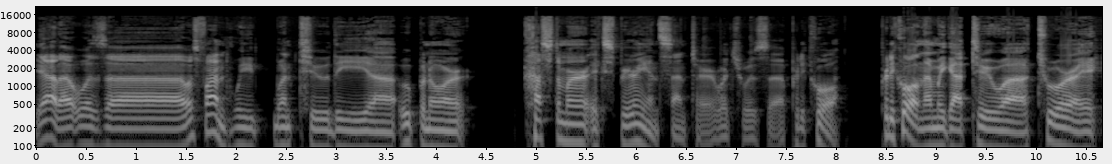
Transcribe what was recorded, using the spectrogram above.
Yeah, that was uh it was fun. We went to the uh Uponor Customer Experience Center, which was uh, pretty cool. Pretty cool. And then we got to uh tour a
